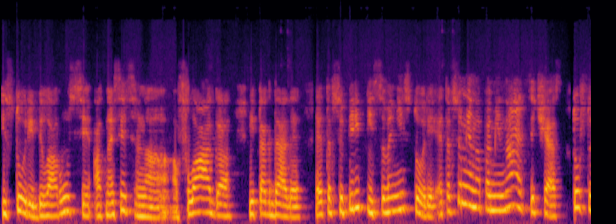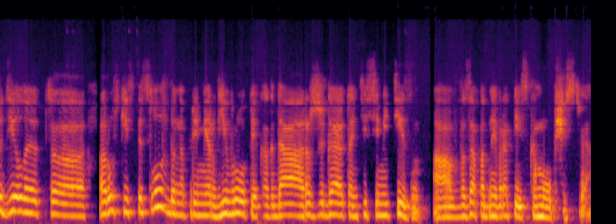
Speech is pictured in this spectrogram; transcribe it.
истории Беларуси, относительно флага и так далее, это все переписывание истории. Это все мне напоминает сейчас то, что делают э, русские спецслужбы, например, в Европе, когда разжигают антисемитизм а, в западноевропейском обществе.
